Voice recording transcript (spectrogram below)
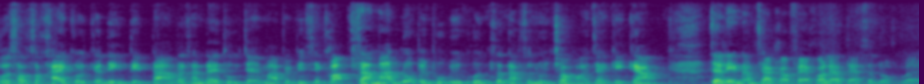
กด subscribe กดกระดิ่งติดตาม และท่านใดถูกใจมากเป็นพิเศษก็สามารถร่วมเป็นผู้มีคุณสนับสนุนช่องของอาจารย์เก๋ก้าจะเลี้ยงน้ำชากาแฟก็แล้วแต่สะดวกเลย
